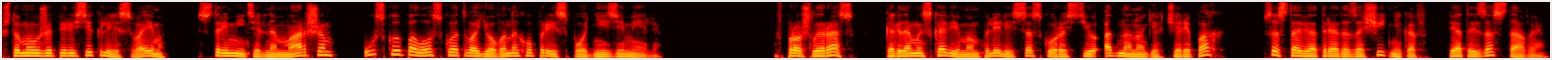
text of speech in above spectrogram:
что мы уже пересекли своим стремительным маршем узкую полоску отвоеванных у преисподней земель. В прошлый раз, когда мы с Кавимом плелись со скоростью одноногих черепах в составе отряда защитников пятой заставы,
